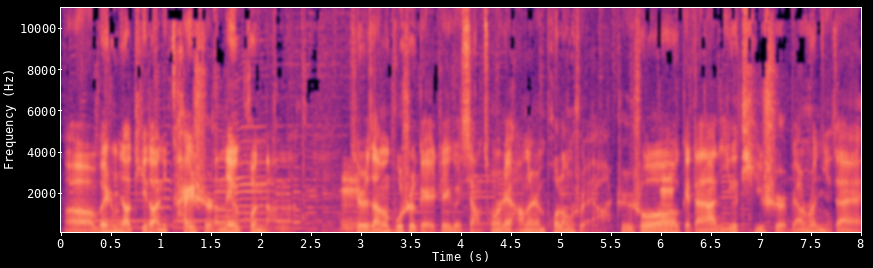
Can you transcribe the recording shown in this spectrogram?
呃，为什么要提到你开始的那个困难呢？其实咱们不是给这个想从事这行的人泼冷水啊，只是说给大家一个提示。比方说你在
